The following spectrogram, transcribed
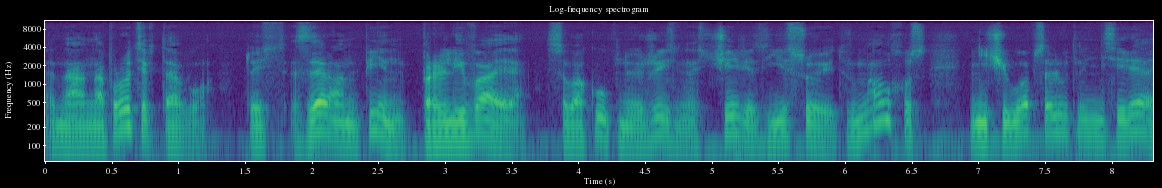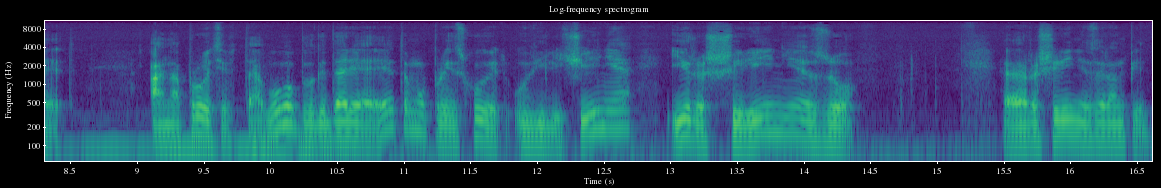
Напротив того, то есть Зеранпин, проливая совокупную жизненность через Есоид в Малхус, ничего абсолютно не теряет. А напротив того, благодаря этому происходит увеличение и расширение ЗО. Э, расширение Зеранпин.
